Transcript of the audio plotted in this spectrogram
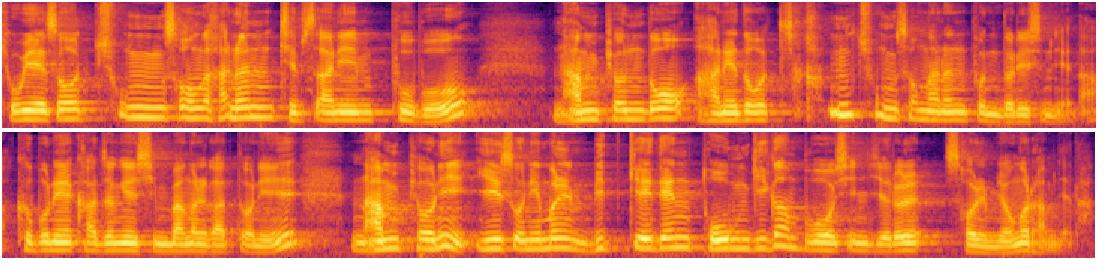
교회에서 충성하는 집사님 부부, 남편도 아내도 참 충성하는 분들이십니다. 그분의 가정의 신방을 갔더니 남편이 예수님을 믿게 된 동기가 무엇인지를 설명을 합니다.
